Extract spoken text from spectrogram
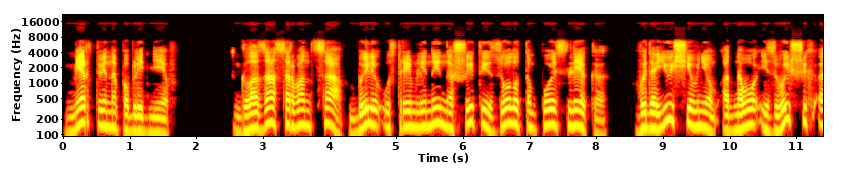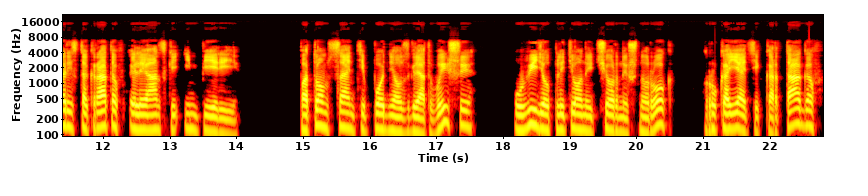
мертвенно побледнев. Глаза сорванца были устремлены на шитый золотом пояс лека, выдающий в нем одного из высших аристократов Элианской империи. Потом Санти поднял взгляд выше, увидел плетеный черный шнурок, рукояти картагов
